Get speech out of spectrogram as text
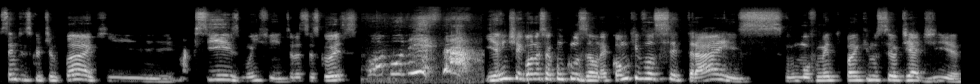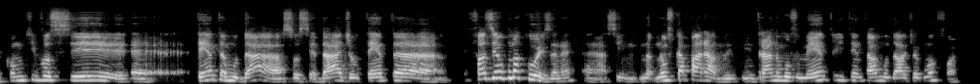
sempre discutindo punk, marxismo, enfim, todas essas coisas. Comunista! E a gente chegou nessa conclusão, né? Como que você traz o movimento punk no seu dia a dia? Como que você é, tenta mudar a sociedade ou tenta fazer alguma coisa, né? É, assim, não ficar parado, entrar no movimento e tentar mudar de alguma forma.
